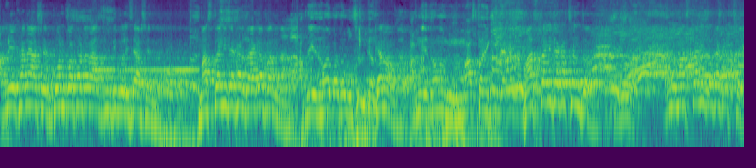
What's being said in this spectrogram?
আপনি এখানে আসেন কোন কথাটা রাজনীতি বলেছে আসেন। মাস্তানি দেখার জায়গা পান না। আপনি এই ধরনের কথা বলছেন কেন? কেন? আপনি এই ধরনের মাস্তানি কি দেখা মাস্তানি দেখাচ্ছেন তো? আপনি মাস্তানি তো দেখাচ্ছেন।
